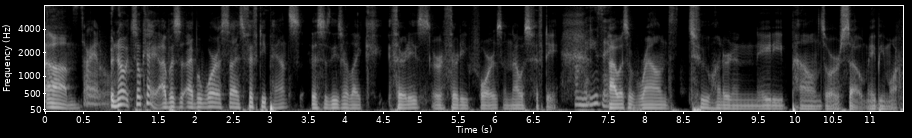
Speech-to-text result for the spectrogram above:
Um, Sorry, I don't know. no, it's okay. I was I wore a size 50 pants. This is these are like 30s or 34s, and I was 50. Amazing. I was around 280 pounds or so, maybe more.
